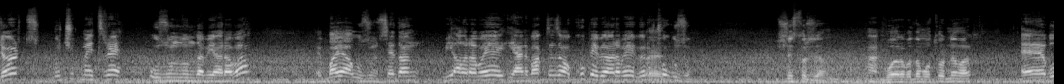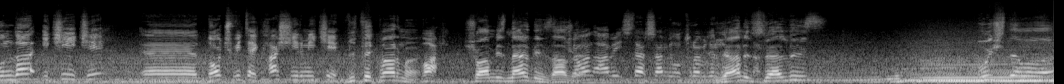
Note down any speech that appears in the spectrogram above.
4,5 metre uzunluğunda bir araba. E, Bayağı uzun. Sedan bir arabaya yani baktığınız zaman kupe bir arabaya göre Evet. çok uzun. Bir şey soracağım. Ha. Bu arabada motor ne var? E, bunda 2.2 e, Dodge Vitek H22 Vitek var mı? var. Şu an biz neredeyiz abi? Şu an abi istersen bir oturabilirim. yani ufaktan. tüneldeyiz. Bu işte baba.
